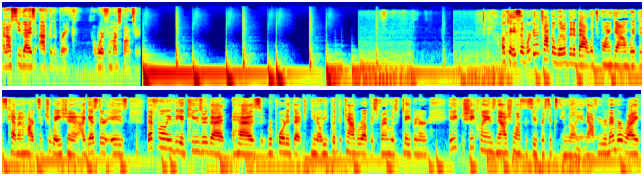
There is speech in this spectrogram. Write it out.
And I'll see you guys after the break. A word from our sponsors. Okay, so we're going to talk a little bit about what's going down with this Kevin Hart situation. I guess there is definitely the accuser that has reported that, you know, he put the camera up, his friend was taping her. He she claims now she wants to sue for 60 million. Now, if you remember right,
